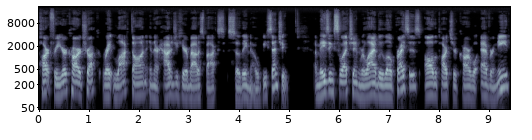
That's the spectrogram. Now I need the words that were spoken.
part for your car or truck, write locked on in their How Did You Hear About Us box so they know we sent you. Amazing selection, reliably low prices, all the parts your car will ever need.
